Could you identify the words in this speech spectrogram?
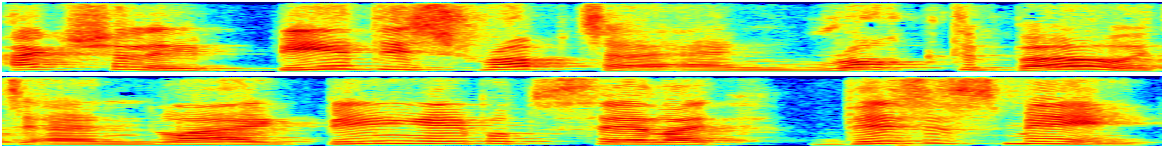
actually be a disruptor and rock the boat and like being able to say like this is me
